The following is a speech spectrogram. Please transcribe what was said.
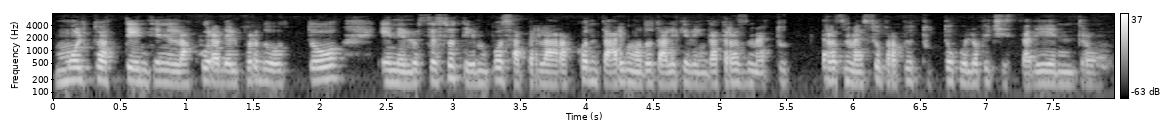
molto attenti nella cura del prodotto e nello stesso tempo saperla raccontare in modo tale che venga trasmesso proprio tutto quello che ci sta dentro.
